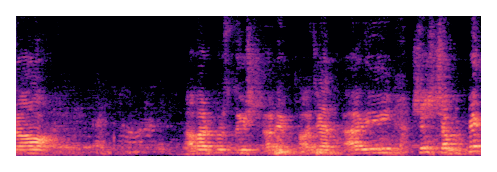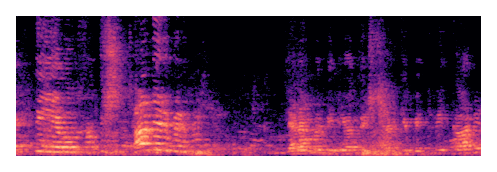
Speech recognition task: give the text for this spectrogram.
নয়। আমার প্রশ্ন ঈশ্বরের ধ্বজাধারী সেই সব ব্যক্তি এবং প্রতিষ্ঠানের বিরুদ্ধে। যারা প্রতিনিয়ত ঈশ্বরকে বিক্রি করে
